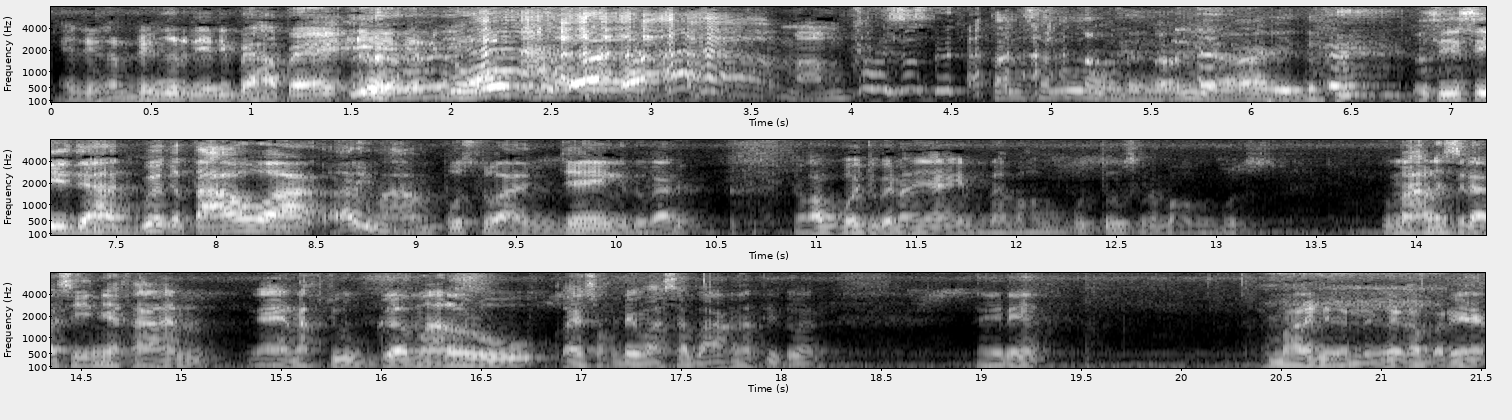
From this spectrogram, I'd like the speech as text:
eh denger denger dia di PHP ini kan goblok mampus Kan seneng dengernya gitu. sisi jahat gue ketawa mampus lu anjing gitu kan nyokap gue juga nanyain kenapa kamu putus kenapa kamu putus gue males jelasinnya kan nggak enak juga malu kayak sok dewasa banget gitu kan. Akhirnya kemarin dengar dengar kabarnya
